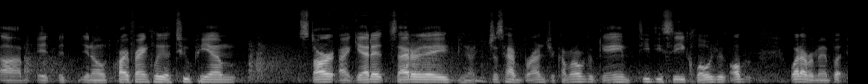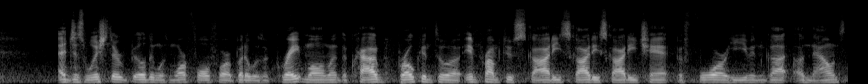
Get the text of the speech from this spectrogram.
Um, it, it you know, quite frankly, a 2 p.m. start. I get it. Saturday, you know, you just have brunch. You're coming over to the game, TTC closures, all the, whatever, man. But I just wish their building was more full for it. But it was a great moment. The crowd broke into an impromptu Scottie, Scottie, Scottie chant before he even got announced.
